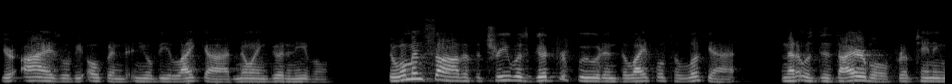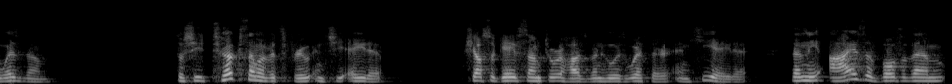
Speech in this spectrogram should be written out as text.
your eyes will be opened, and you will be like God, knowing good and evil. The woman saw that the tree was good for food and delightful to look at, and that it was desirable for obtaining wisdom. So she took some of its fruit and she ate it. She also gave some to her husband who was with her, and he ate it. Then the eyes of both of them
